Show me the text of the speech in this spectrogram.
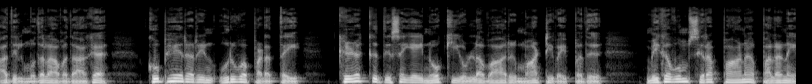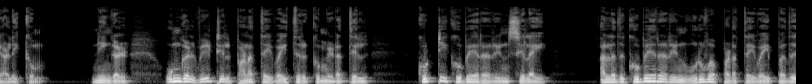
அதில் முதலாவதாக குபேரரின் உருவப்படத்தை கிழக்கு திசையை நோக்கியுள்ளவாறு மாட்டி வைப்பது மிகவும் சிறப்பான பலனை அளிக்கும். நீங்கள் உங்கள் வீட்டில் பணத்தை வைத்திருக்கும் இடத்தில் குட்டி குபேரரின் சிலை அல்லது குபேரரின் உருவப்படத்தை வைப்பது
